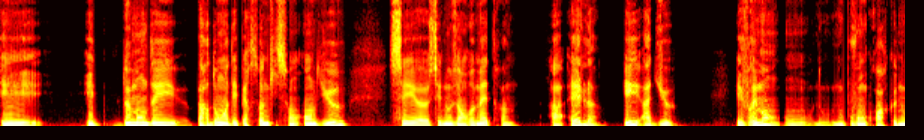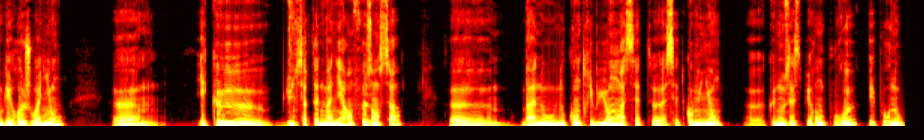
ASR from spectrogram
Et, et demander pardon à des personnes qui sont en Dieu, c'est euh, nous en remettre à elles et à Dieu. Et vraiment, nous, pouvons croire que nous les rejoignons euh, et que, d'une certaine manière, en faisant ça, euh, bah, nous, nous contribuons à cette, à cette communion euh, que nous espérons pour eux et pour nous.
